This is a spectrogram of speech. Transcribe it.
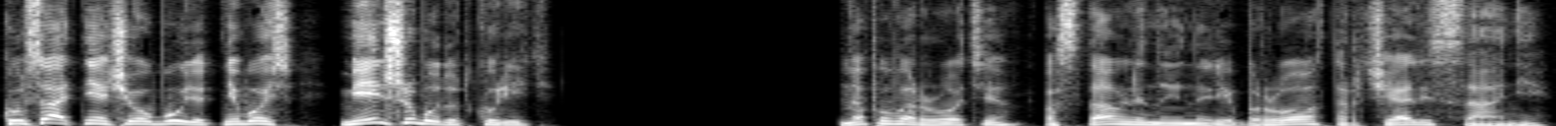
Кусать нечего будет, небось, меньше будут курить. На повороте, поставленные на ребро, торчали сани.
